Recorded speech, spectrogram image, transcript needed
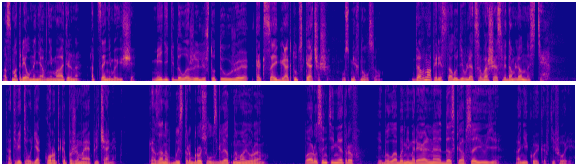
Осмотрел меня внимательно, оценивающе. «Медики доложили, что ты уже как сайгак тут скачешь», — усмехнулся он. «Давно перестал удивляться вашей осведомленности», — ответил я, коротко пожимая плечами. Казанов быстро бросил взгляд на мою рану. «Пару сантиметров, и была бы мемориальная доска в Союзе, а не койка в Тифоре».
